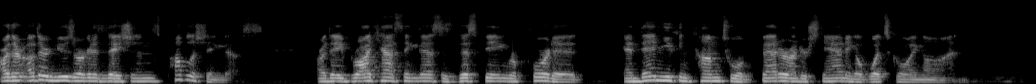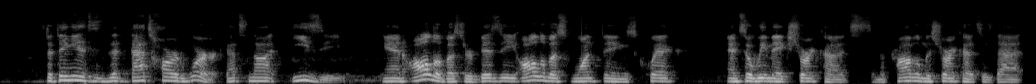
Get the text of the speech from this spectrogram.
are there other news organizations publishing this? Are they broadcasting this? Is this being reported? And then you can come to a better understanding of what's going on the thing is that that's hard work. That's not easy. And all of us are busy. All of us want things quick. And so we make shortcuts. And the problem with shortcuts is that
